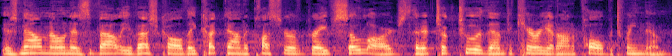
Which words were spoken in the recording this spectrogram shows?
is now known as the Valley of Eshcol, they cut down a cluster of grapes so large that it took two of them to carry it on a pole between them.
